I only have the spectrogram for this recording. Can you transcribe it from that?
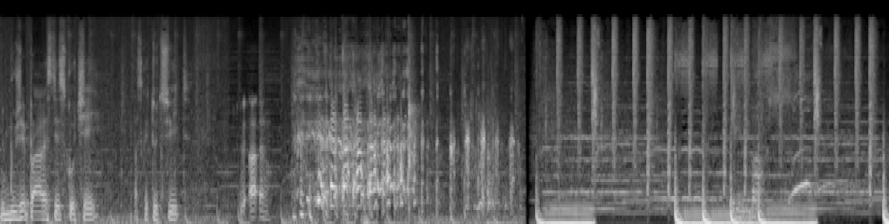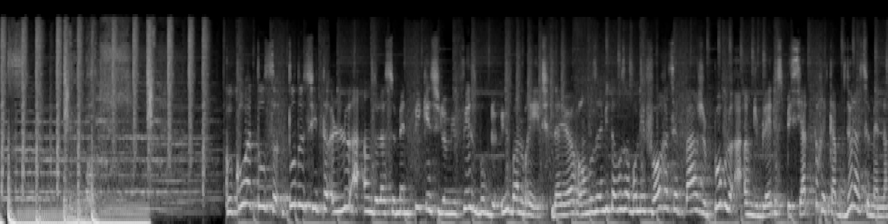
Ne bougez pas, restez scotché parce que tout de suite, Le A1. le A1 de la semaine piqué sur le mur Facebook de Urban Bridge. D'ailleurs, on vous invite à vous abonner fort à cette page pour le A1 du Bled spécial récap de la semaine.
